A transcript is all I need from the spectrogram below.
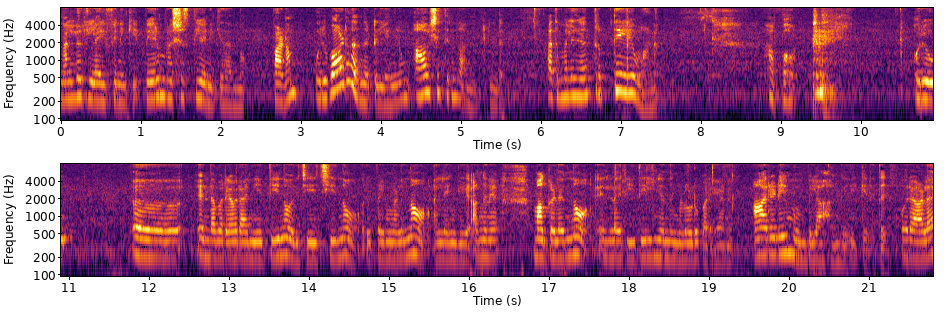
നല്ലൊരു ലൈഫ് എനിക്ക് പേരും പ്രശസ്തിയും എനിക്ക് തന്നു. പണം ഒരുപാട് തന്നിട്ടില്ലെങ്കിലും ആവശ്യത്തിന് തന്നിട്ടുണ്ട്. അതുപോലെ ഞാൻ തൃപ്തിയുമാണ് അപ്പോൾ ഒരു എന്താ പറയുക ഒരു അനിയത്തിന്നോ ഒരു ചേച്ചിന്നോ ഒരു പെങ്ങളെന്നോ അല്ലെങ്കിൽ അങ്ങനെ മകളെന്നോ ഉള്ള രീതിയിൽ ഞാൻ നിങ്ങളോട് പറയാണ്. ആരുടെയും മുമ്പിൽ അഹങ്കരിക്കരുത്. ഒരാളെ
